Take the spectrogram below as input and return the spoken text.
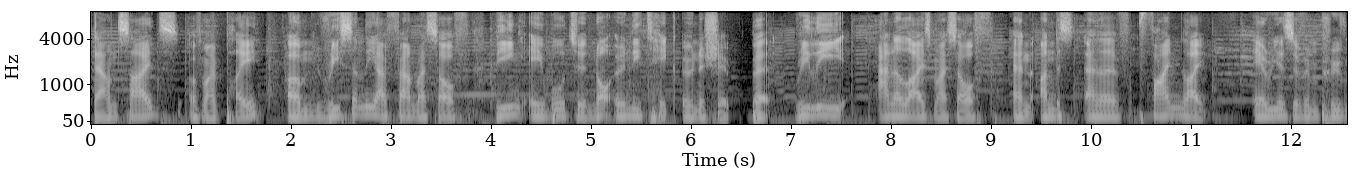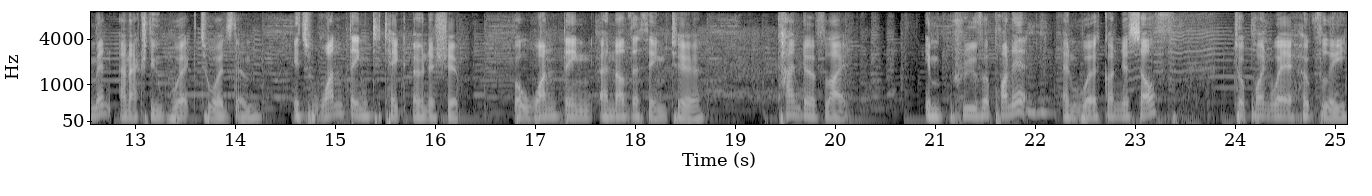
downsides of my play, um, recently I found myself being able to not only take ownership but really analyze myself and under- uh, find like areas of improvement and actually work towards them. It's one thing to take ownership, but one thing, another thing to kind of like improve upon it mm-hmm. and work on yourself to a point where hopefully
